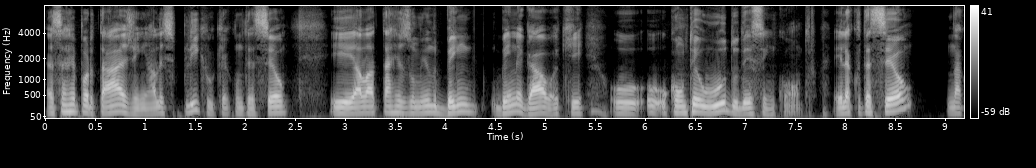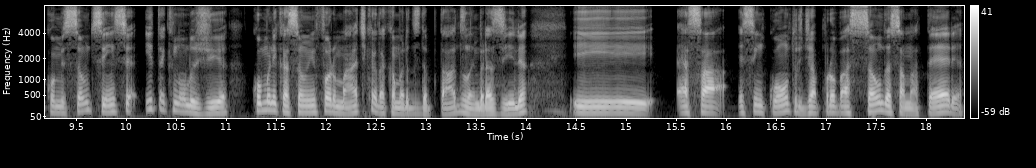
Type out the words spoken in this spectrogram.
Essa reportagem, ela explica o que aconteceu e ela está resumindo bem, bem legal aqui o, o, o conteúdo desse encontro. Ele aconteceu na Comissão de Ciência e Tecnologia, Comunicação e Informática da Câmara dos Deputados, lá em Brasília, e essa, esse encontro de aprovação dessa matéria,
